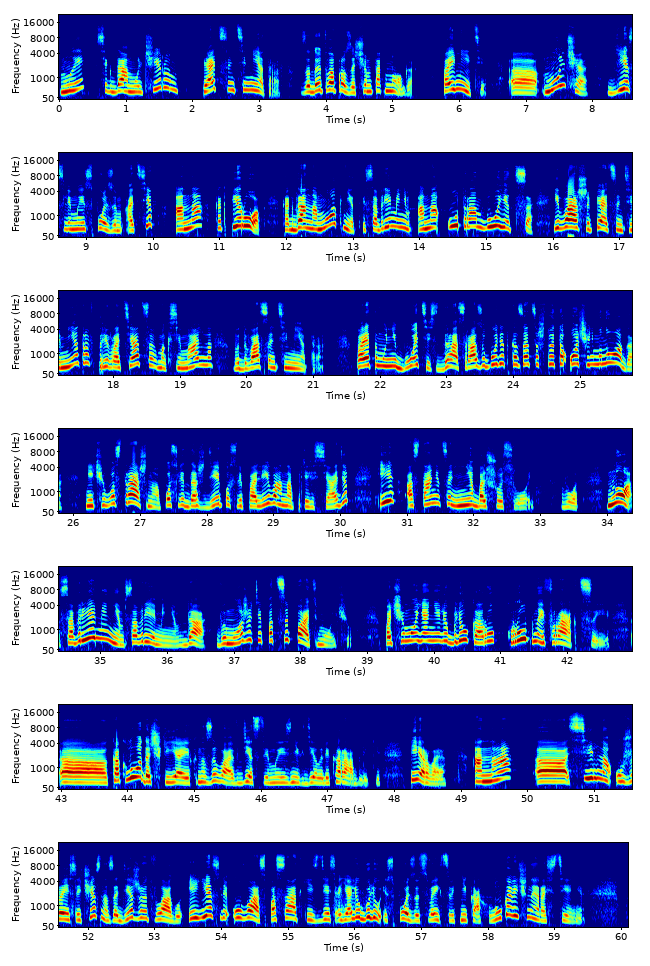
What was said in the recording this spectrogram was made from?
Мы всегда мульчируем 5 сантиметров. Задают вопрос, зачем так много? Поймите, э, мульча, если мы используем отсев, она как пирог, когда намокнет, и со временем она утрамбуется, и ваши 5 сантиметров превратятся максимально в 2 сантиметра. Поэтому не бойтесь, да, сразу будет казаться, что это очень много. Ничего страшного, после дождей, после полива она присядет и останется небольшой слой. Вот. Но со временем, со временем, да, вы можете подсыпать мульчу. Почему я не люблю кору крупной фракции? Э, как лодочки я их называю. В детстве мы из них делали кораблики. Первое. Она э, сильно уже, если честно, задерживает влагу. И если у вас посадки здесь, а я люблю использовать в своих цветниках луковичные растения,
